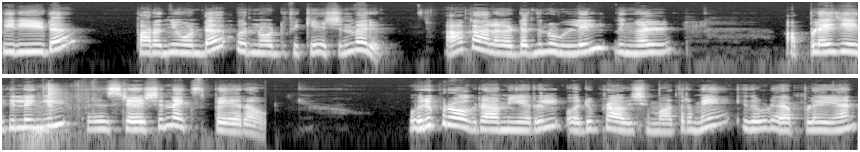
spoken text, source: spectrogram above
പിരീഡ് പറഞ്ഞുകൊണ്ട് ഒരു നോട്ടിഫിക്കേഷൻ വരും. ആ കാലഘട്ടത്തിനുള്ളിൽ നിങ്ങൾ അപ്ലൈ ചെയ്തില്ലെങ്കിൽ രജിസ്ട്രേഷൻ എക്സ്പയർ ആവും ഒരു പ്രോഗ്രാം ഇയറിൽ ഒരു പ്രാവശ്യം മാത്രമേ ഇതിലൂടെ അപ്ലൈ ചെയ്യാൻ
